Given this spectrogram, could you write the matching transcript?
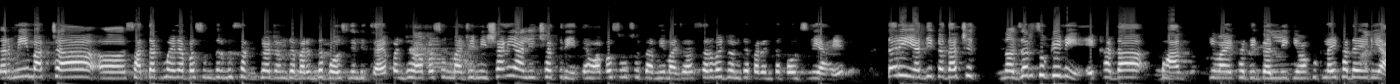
तर मी मागच्या सात आठ महिन्यापासून तर मी सगळ्या जनतेपर्यंत पोहोचलेलीच आहे. पण जेव्हापासून माझी निशाणी आली छत्री तेव्हापासून सुद्धा मी माझ्या सर्व जनतेपर्यंत पोहोचली आहे. तरी यदि कदाचित नजर चुकीने एखादा भाग किंवा एखादी गल्ली किंवा कुठला एखादा एरिया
